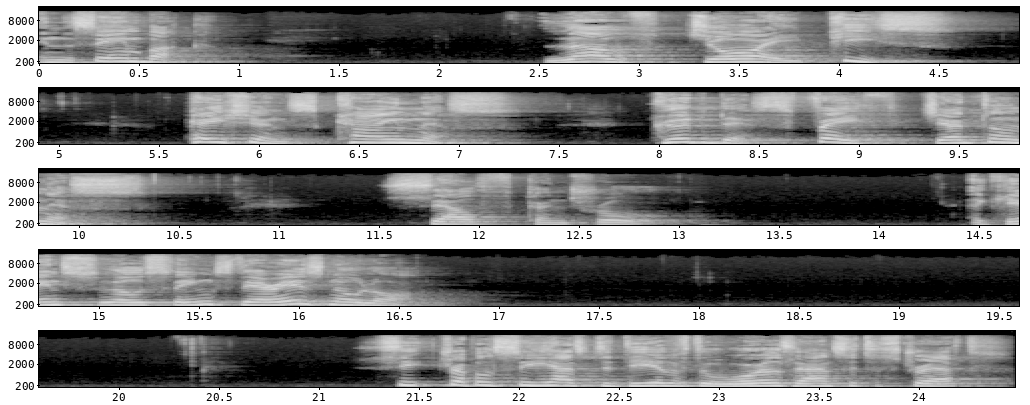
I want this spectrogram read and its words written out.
In the same book, love, joy, peace, patience, kindness, goodness, faith, gentleness, self control. Against those things, there is no law. Triple C has to deal with the world's answer to stress.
